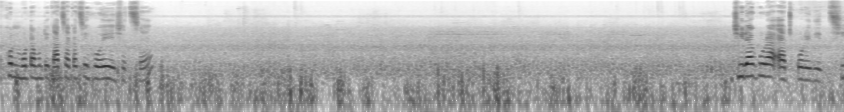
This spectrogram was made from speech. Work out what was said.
এখন মোটামুটি কাছাকাছি হয়ে এসেছে। জিরা গুঁড়া অ্যাড করে দিচ্ছি।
